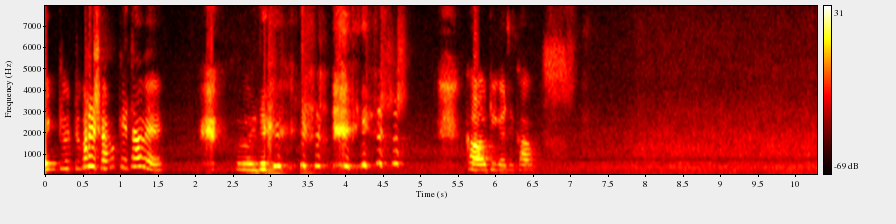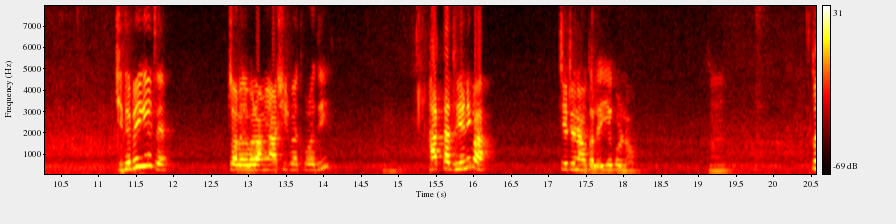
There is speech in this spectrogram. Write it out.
একটু একটু করে সব খেতে হবে? খাও, ঠিক আছে, খাও। খিদে পেয়ে গিয়েছে? চলো এবার আমি আশীর্বাদ করে দিই। হাতটা ধুয়ে নিবা? চেটে নাও তাহলে ইয়ে করে নাও। হুম। তো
